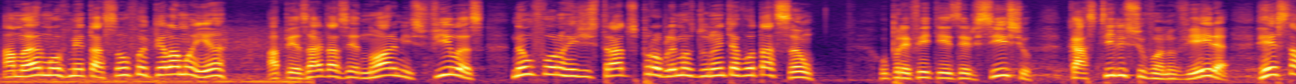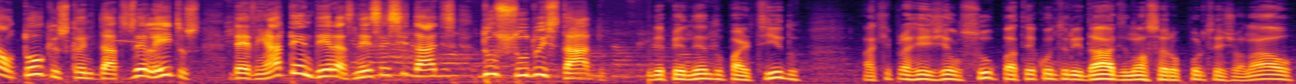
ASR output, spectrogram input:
a maior movimentação foi pela manhã. Apesar das enormes filas, não foram registrados problemas durante a votação. O prefeito em exercício, Castilho Silvano Vieira, ressaltou que os candidatos eleitos devem atender às necessidades do sul do estado. Dependendo do partido, aqui para a região sul, para ter continuidade, nosso aeroporto regional,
